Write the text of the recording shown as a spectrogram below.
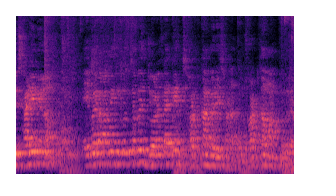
ভাই, ছাড়িয়ে নিলাম। এবার আমাদের কি করতে হবে? জলটাকে ঝটকা মেরে ছাড়াতে হবে, ঝটকা মারতে হবে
